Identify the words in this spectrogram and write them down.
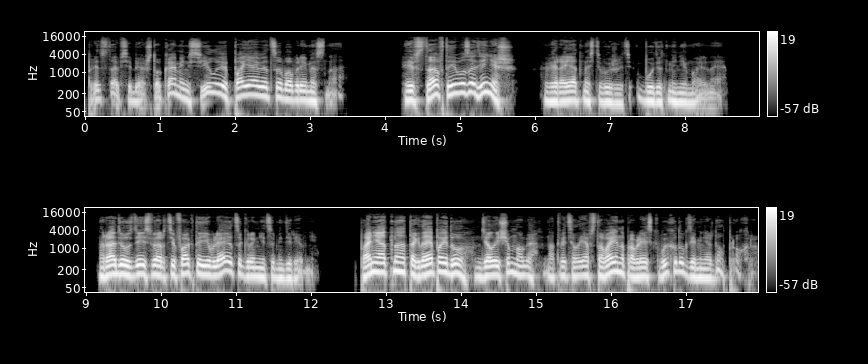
Представь себе, что камень силы появится во время сна. И встав, ты его заденешь. Вероятность выжить будет минимальная. Радиус действия артефакта является границами деревни. «Понятно, тогда я пойду. Дела еще много», — ответил я, вставая и направляясь к выходу, где меня ждал Прохор.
